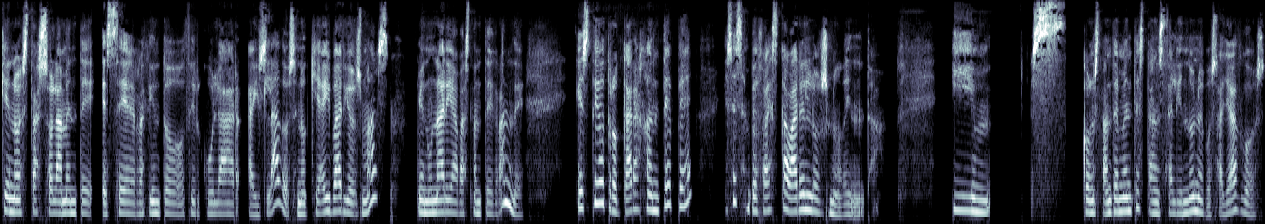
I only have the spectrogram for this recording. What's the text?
que no está solamente ese recinto circular aislado, sino que hay varios más en un área bastante grande. Este otro Karahan Tepe, ese se empezó a excavar en los 90 y constantemente están saliendo nuevos hallazgos.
